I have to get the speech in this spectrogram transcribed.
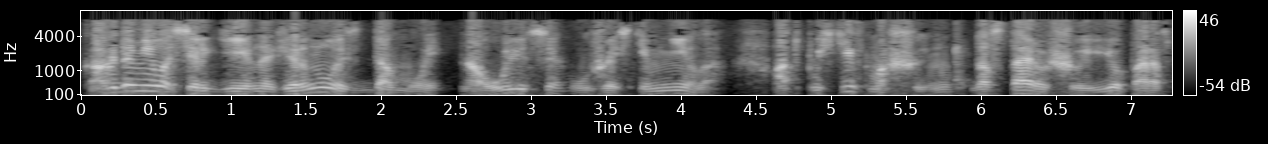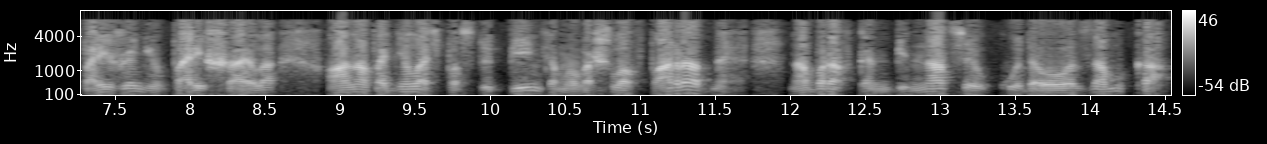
Когда Мила Сергеевна вернулась домой, на улице уже стемнело. Отпустив машину, доставившую ее по распоряжению Паришайла, она поднялась по ступенькам и вошла в парадное, набрав комбинацию кодового замка.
